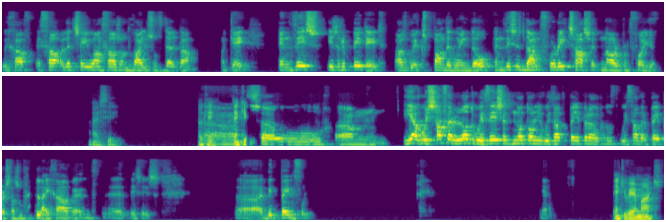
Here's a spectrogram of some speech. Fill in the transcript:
we have, a thousand, let's say 1000 values of delta, okay? And this is repeated as we expand the window, and this is done for each asset in our portfolio. I see. Okay, uh, thank you. So um, yeah, we suffer a lot with this, and not only with that paper, but with other papers as well. I have, and uh, this is uh, a bit painful. Yeah. Thank you very much.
